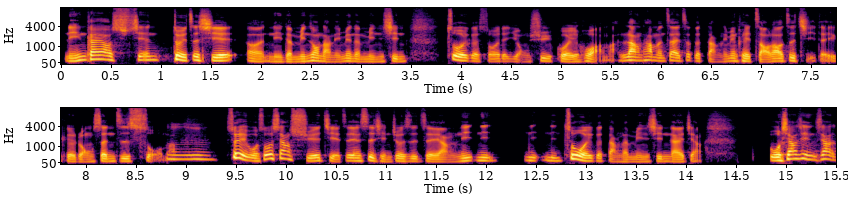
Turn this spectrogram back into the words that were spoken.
你应该要先对这些呃你的民众党里面的明星做一个所谓的永续规划嘛，让他们在这个党里面可以找到自己的一个容身之所嘛。嗯所以我说，像学姐这件事情就是这样。你你你你作为一个党的明星来讲，我相信像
